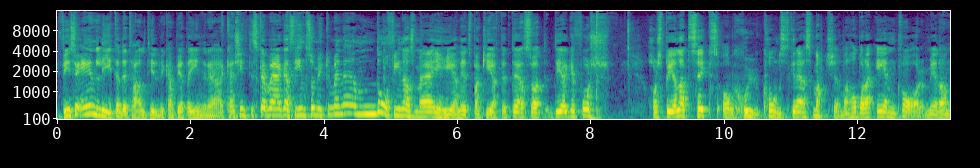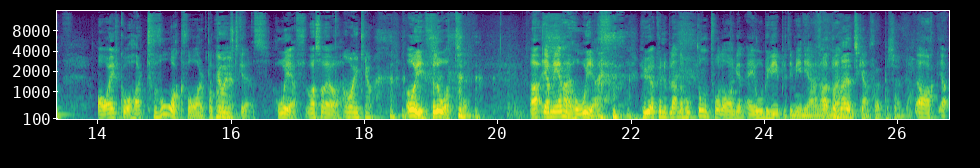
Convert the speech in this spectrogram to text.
Det finns ju en liten detalj till vi kan peta in i det här. Kanske inte ska vägas in så mycket men ändå finnas med i helhetspaketet. Det är alltså att Degerfors har spelat sex av sju konstgräsmatcher. Man har bara en kvar medan AIK har två kvar på konstgräs. HIF, vad sa jag? AIK. Oj, förlåt. Ja, jag menar HIF. Hur jag kunde blanda ihop de två lagen är obegripligt i min hjärna. För att de men... möts kanske på söndag. Ja, ja.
